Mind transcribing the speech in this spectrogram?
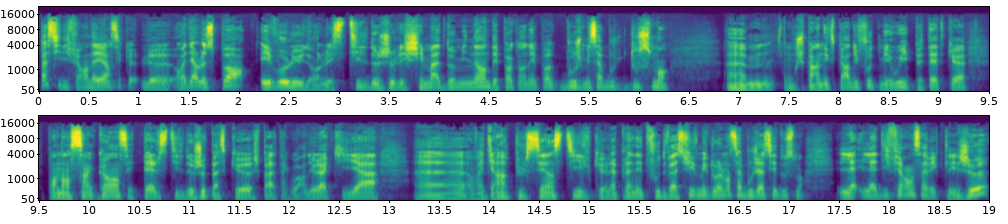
pas si différent d'ailleurs, c'est que le, on va dire le sport évolue dans les styles de jeu, les schémas dominants d'époque en époque bougent, mais ça bouge doucement. Euh, je suis pas un expert du foot, mais oui, peut-être que pendant cinq ans, c'est tel style de jeu parce que, je sais pas, t'as Guardiola qui a, euh, on va dire, impulsé un style que la planète foot va suivre, mais globalement, ça bouge assez doucement. La, la différence avec les jeux,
